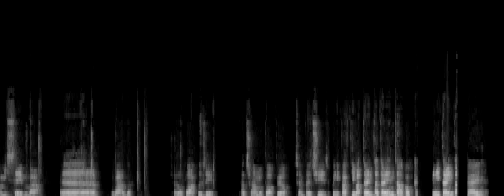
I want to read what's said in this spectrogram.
mi sembra, eh, guarda, ce l'ho qua così, facciamo proprio, siamo precisi. Quindi partiva 30-30, Ok, quindi 30, ok,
